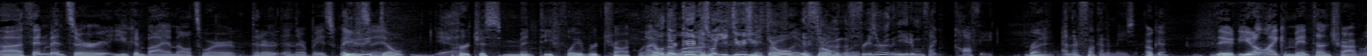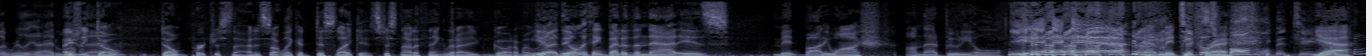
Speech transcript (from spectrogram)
Uh, thin mints are you can buy them elsewhere that are and they're I basically. the usually same. don't Yeah. purchase minty flavored chocolate. I No, they're good because what you do is you minty throw you flavored throw them in the chocolate. freezer and then you eat them with like coffee, right. and they're fucking amazing. Okay. Dude, you don't like mint on chocolate? Really? I love I usually that. don't don't purchase that. It's not like I dislike it. It's just not a thing that I go out of my way. Yeah, for. the only thing better than that is mint body wash on that booty hole. Yeah, Yeah, minty tickles fresh. your balls a little bit too. You're Yeah. like, "Ooh."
